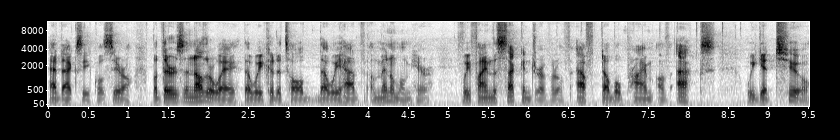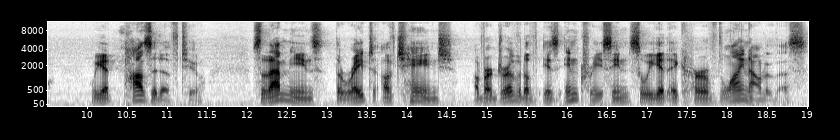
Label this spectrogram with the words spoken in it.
at x equals 0. But there's another way that we could have told that we have a minimum here. If we find the second derivative, f double prime of x, we get 2 we get positive 2. So that means the rate of change of our derivative is increasing, so we get a curved line out of this.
